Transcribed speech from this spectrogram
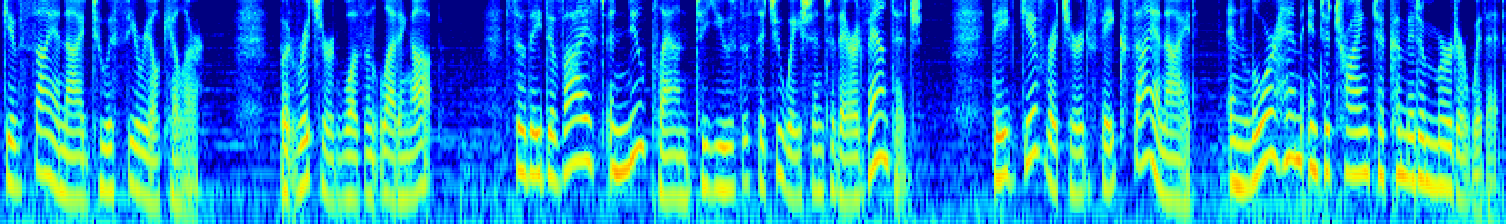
give cyanide to a serial killer. But Richard wasn't letting up. So they devised a new plan to use the situation to their advantage. They'd give Richard fake cyanide and lure him into trying to commit a murder with it.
